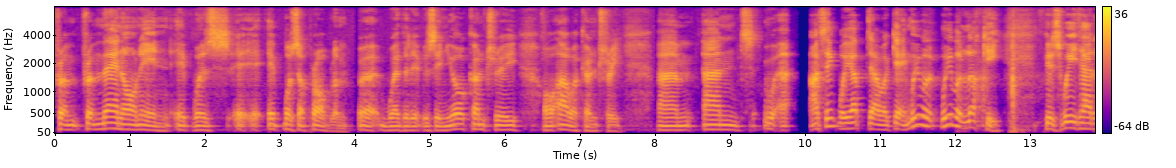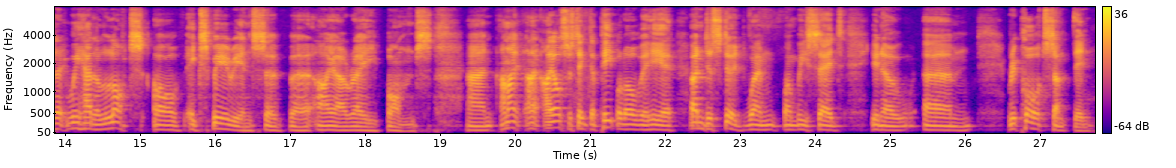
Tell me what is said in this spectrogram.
from from then on in, it was it, it was a problem, uh, whether it was in your country or our country, um, and I think we upped our game. We were we were lucky because we had a, we had a lot of experience of uh, IRA bombs. And and I, I also think the people over here understood when when we said, you know, um, report something.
